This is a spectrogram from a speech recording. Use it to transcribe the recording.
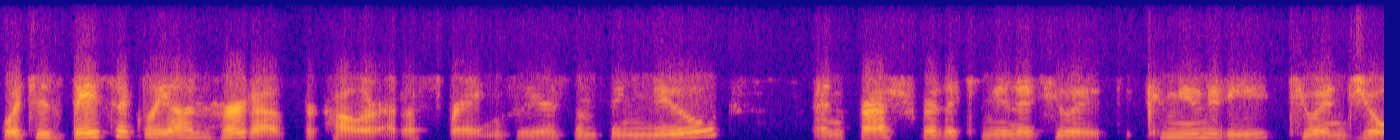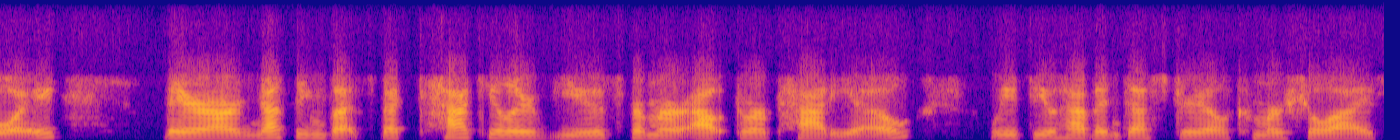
which is basically unheard of for Colorado Springs. We are something new and fresh for the community to, community to enjoy. There are nothing but spectacular views from our outdoor patio. We do have industrial commercialized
